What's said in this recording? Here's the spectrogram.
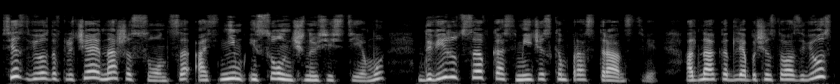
Все звезды, включая наше Солнце, а с ним и Солнечную систему, движутся в космическом пространстве. Однако для большинства звезд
